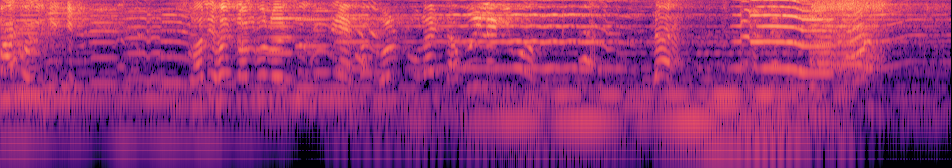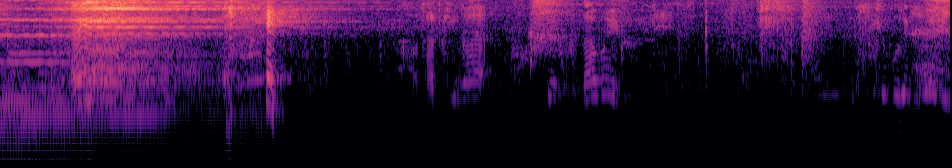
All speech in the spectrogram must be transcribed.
পাগলী ছোৱালী হৈ জন্ম লৈছো যেতিয়া এখন ঘৰটো ওলাই যাবই লাগিব যা এই, হঠাৎ কিবা শুনা মাৰি কৰিলে ৰাখিবই নোৱাৰি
